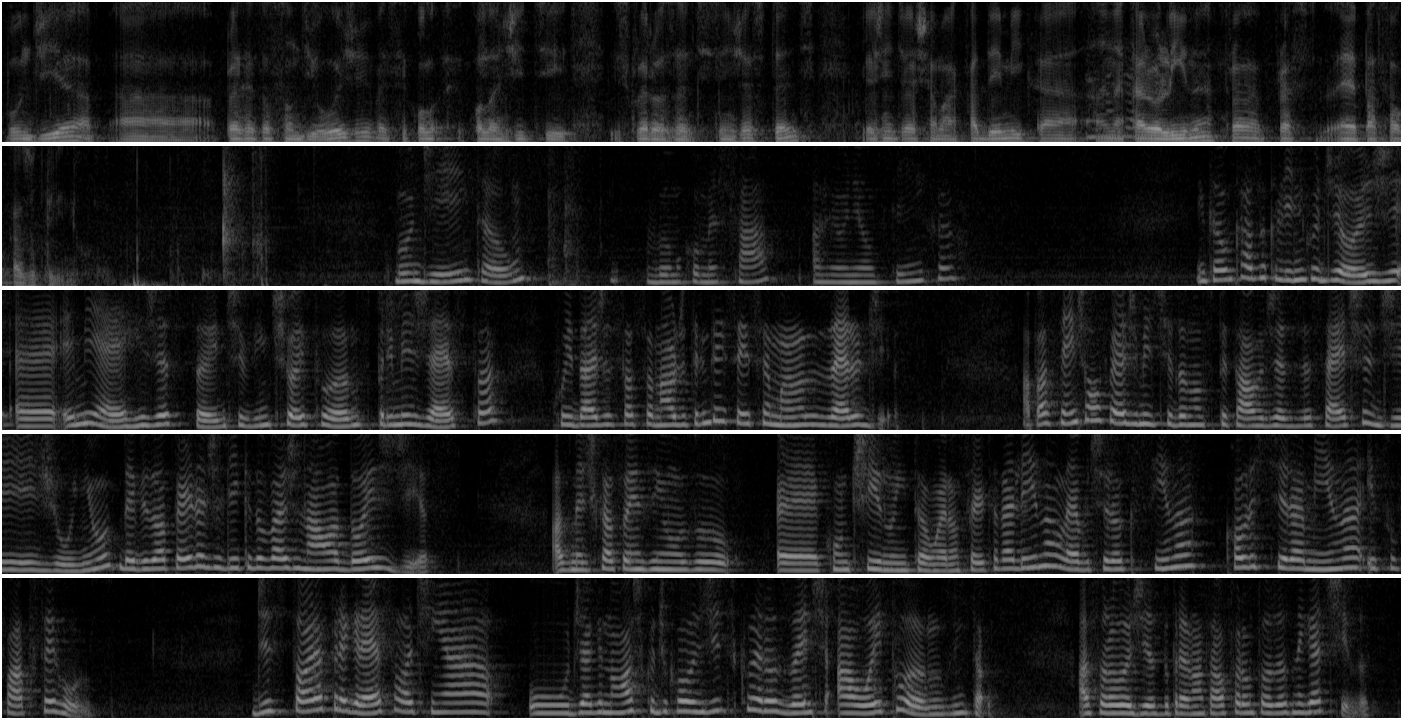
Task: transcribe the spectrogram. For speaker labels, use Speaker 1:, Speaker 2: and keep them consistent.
Speaker 1: Bom dia. A apresentação de hoje vai ser colangite esclerosante em gestantes e a gente vai chamar a acadêmica Ana Carolina para é, passar o caso clínico.
Speaker 2: Bom dia, então. Vamos começar a reunião clínica. Então, o caso clínico de hoje é MR, gestante, 28 anos, primigesta, com idade estacional de 36 semanas e 0 dias. A paciente ela foi admitida no hospital no dia 17 de junho devido à perda de líquido vaginal há dois dias. As medicações em uso é, contínuo, então, eram sertralina, levotiroxina, colestiramina e sulfato ferroso. De história pregressa, ela tinha o diagnóstico de colangite esclerosante há oito anos, então. As sorologias do pré-natal foram todas negativas.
